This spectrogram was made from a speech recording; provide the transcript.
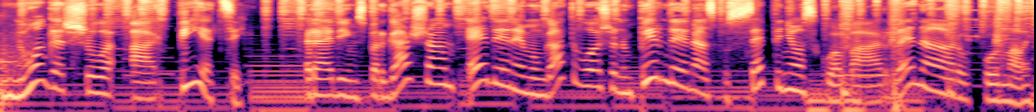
Nogaršo ar pieci. Raidījums par garšām, ēdieniem un gatavošanu pirmdienās pusseptiņos kopā ar Renāru Kurmali.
